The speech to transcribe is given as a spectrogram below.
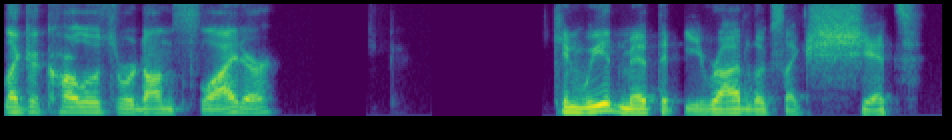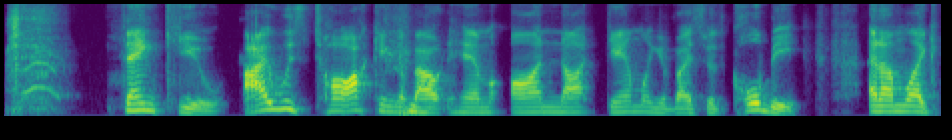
like a Carlos Rodon slider. Can we admit that Erod looks like shit? Thank you. I was talking about him on Not Gambling Advice with Colby, and I'm like,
